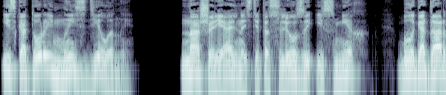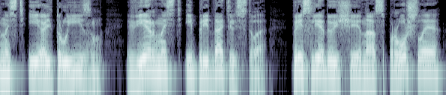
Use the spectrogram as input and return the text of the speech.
из которой мы сделаны. Наша реальность — это слезы и смех, благодарность и альтруизм, верность и предательство — преследующее нас прошлое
